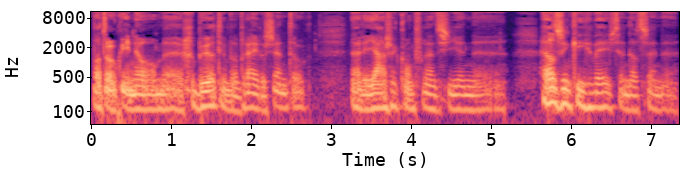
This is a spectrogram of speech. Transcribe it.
Wat ook enorm gebeurt. Ik ben vrij recent ook naar de jaarconferentie in Helsinki geweest. En dat zijn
